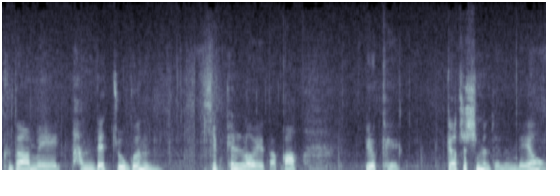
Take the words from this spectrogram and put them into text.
그 다음에 반대쪽은 C필러에다가 이렇게 껴주시면 되는데요.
